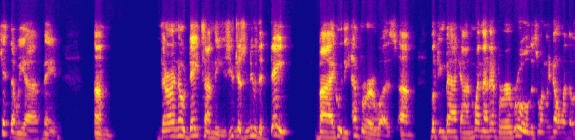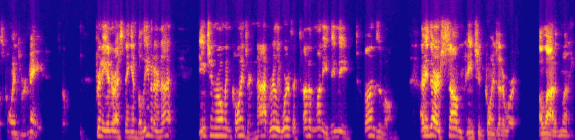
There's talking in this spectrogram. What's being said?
kit that we uh, made. Um, there are no dates on these. You just knew the date by who the emperor was. Um, looking back on when that emperor ruled is when we know when those coins were made So, pretty interesting. And believe it or not, ancient Roman coins are not really worth a ton of money. They made tons of them. I mean, there are some ancient coins that are worth a lot of money,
